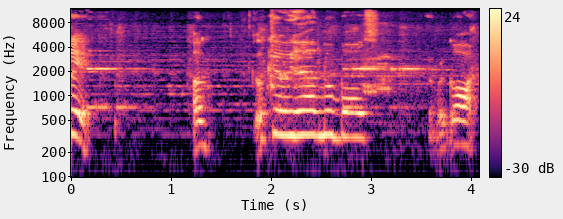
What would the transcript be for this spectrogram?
Okay. Uh, okay, we have no balls. I forgot.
